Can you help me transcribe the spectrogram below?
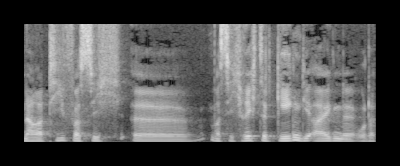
Narrativ, was sich, äh, was sich richtet gegen die eigene oder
